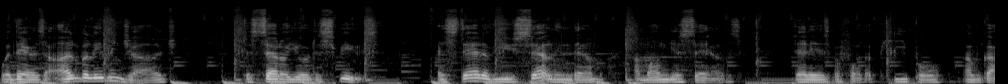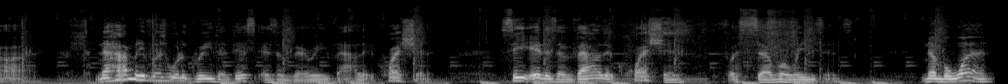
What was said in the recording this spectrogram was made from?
where there is an unbelieving judge to settle your disputes, instead of you settling them among yourselves, that is, before the people of God. Now, how many of us would agree that this is a very valid question? See, it is a valid question for several reasons. Number one,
